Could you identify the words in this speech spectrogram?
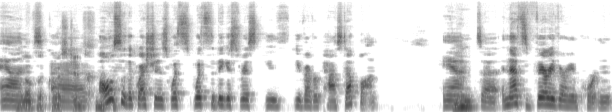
and love the question. uh, also, the question is, what's what's the biggest risk you've you've ever passed up on, and mm. uh, and that's very very important.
